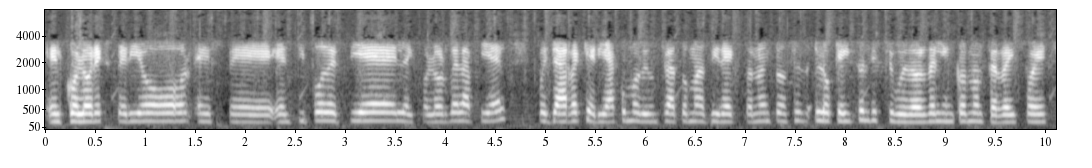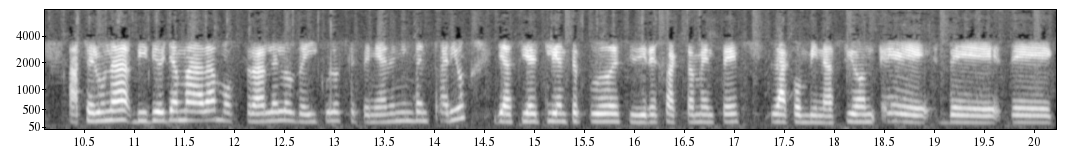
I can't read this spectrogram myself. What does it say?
el color exterior, este, el tipo de piel, el color de la piel, pues ya requería como de un trato más directo, ¿no? Entonces, lo que hizo el distribuidor de Lincoln Monterrey fue hacer una videollamada, mostrarle los vehículos que tenían en inventario y así el cliente pudo decidir exactamente la combinación eh, de, de,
